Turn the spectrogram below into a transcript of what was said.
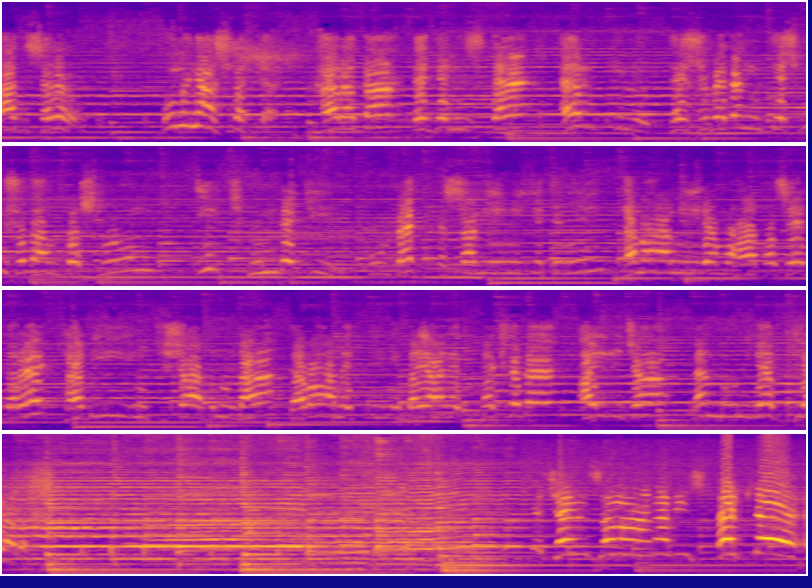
hadiseler oldu. Bu münasebetle karada ve denizde her türlü tecrübeden geçmiş olan dostluğun ilk gündeki kuvvet ve samimiyetini tamamıyla muhafaza ederek tabii inkişafında devam ettiğini beyan etmekle de ayrıca memnuniyet duyarım. Geçen zamana nispetle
